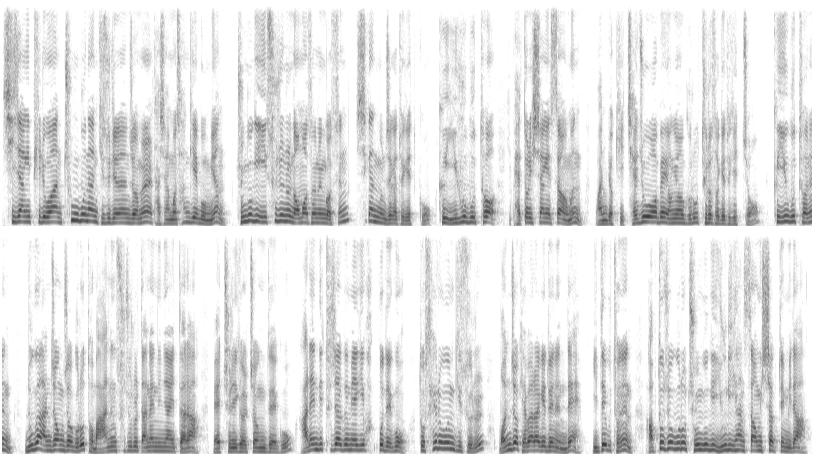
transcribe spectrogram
시장이 필요한 충분한 기술이라는 점을 다시 한번 상기해 보면 중국이 이 수준을 넘어서는 것은 시간 문제가 되겠고 그 이후부터 배터리 시장의 싸움은 완벽히 제조업의 영역으로 들어서게 되겠죠. 그 이후부터는 누가 안정적으로 더 많은 수주를 따내느냐에 따라 매출이 결정되고 R&D 투자 금액이 확보되고 또 새로운 기술을 먼저 개발하게 되는데 이때부터는 압도적으로 중국이 유리한 싸움이 시작됩니다.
